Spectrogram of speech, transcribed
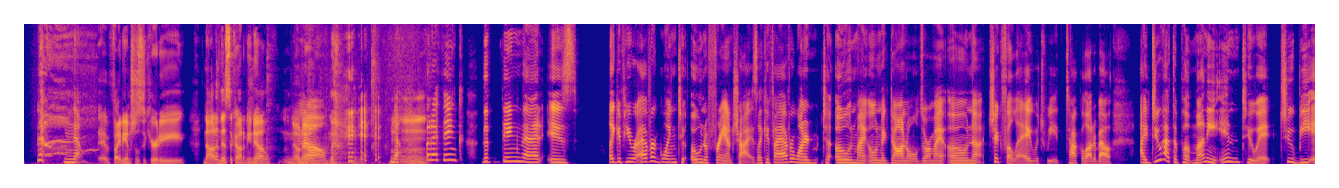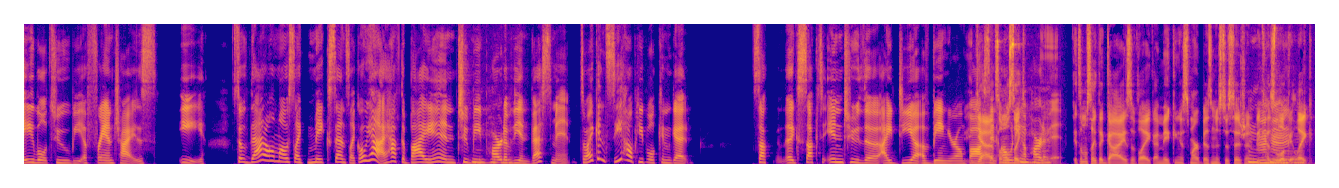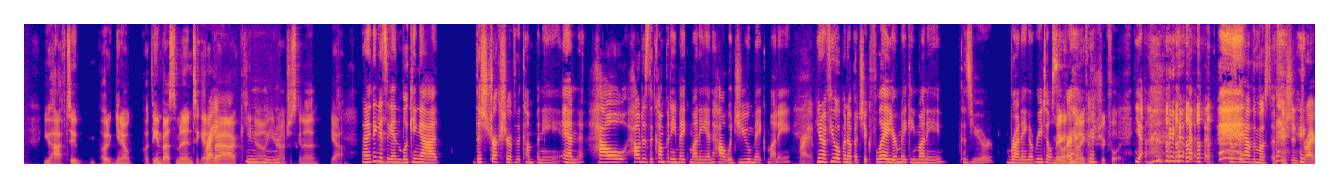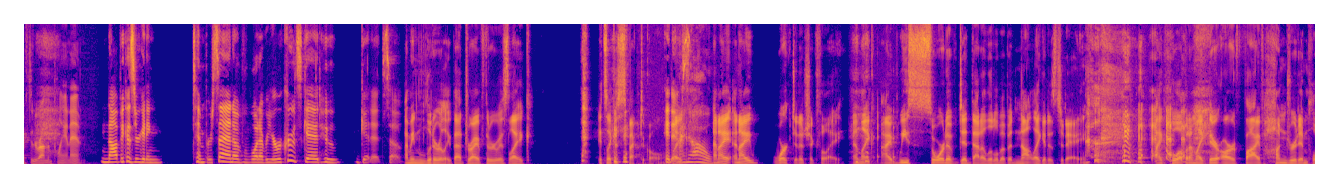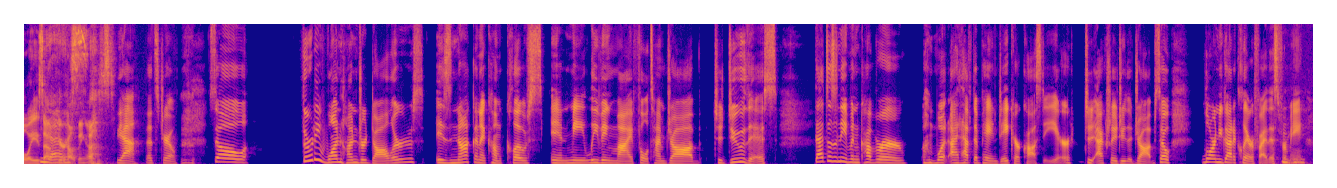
No. financial security. Not in this economy. No. No, no. No. No. Mm-mm. But I think the thing that is like if you were ever going to own a franchise, like if I ever wanted to own my own McDonald's or my own uh, Chick-fil-A, which we talk a lot about, I do have to put money into it to be able to be a franchise E. So that almost like makes sense. Like, oh yeah, I have to buy in to be part of Mhm. the investment. So I can see how people can get sucked like sucked into the idea of being your own boss Yeah, and it's almost owning like- a part of Mhm. it. it's almost like the guise of like I'm making a smart business decision because look at Mhm. like you have to put you know put the investment in to get Right. it back. You know, Mhm. you're not just gonna yeah. And I think it's Mm. again looking at the structure of the company and how how does the company make money and how would you make money? Right. You know, if you open up a Chick-fil-A, you're making money because you're running a retail Making store. money because of Chick Fil A. yeah. Because they have the most efficient drive through on the planet. Not because you're getting 10% of whatever your recruits get who get it. So I mean, literally, that drive through is like it's like a spectacle. It is. like, I know. And I and I worked at a Chick Fil A, and like I we sort of did that a little bit, but not like it is today. I pull up and I'm like, there are 500 employees out here helping us. Yeah, that's true. So $3,100 is not going to come close in me leaving my full time job to do this. That doesn't even cover what I'd have to pay in daycare cost a year to actually do the job. So, Lauren, you got to clarify this for me.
